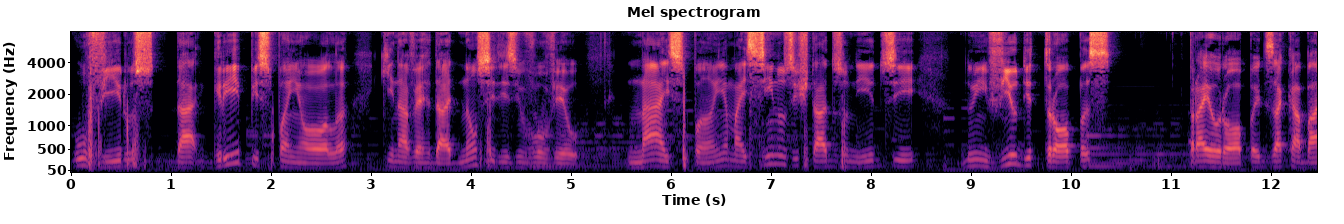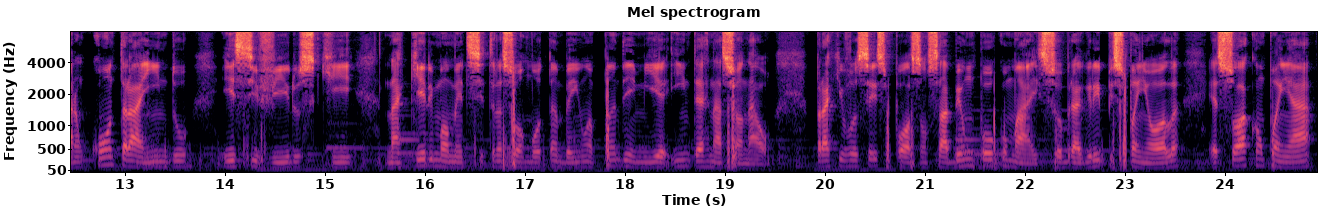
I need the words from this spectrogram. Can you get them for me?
o vírus da gripe espanhola, que na verdade não se desenvolveu na Espanha, mas sim nos Estados Unidos e no envio de tropas para a Europa, eles acabaram contraindo esse vírus que naquele momento se transformou também em uma pandemia internacional. Para que vocês possam saber um pouco mais sobre a gripe espanhola, é só acompanhar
